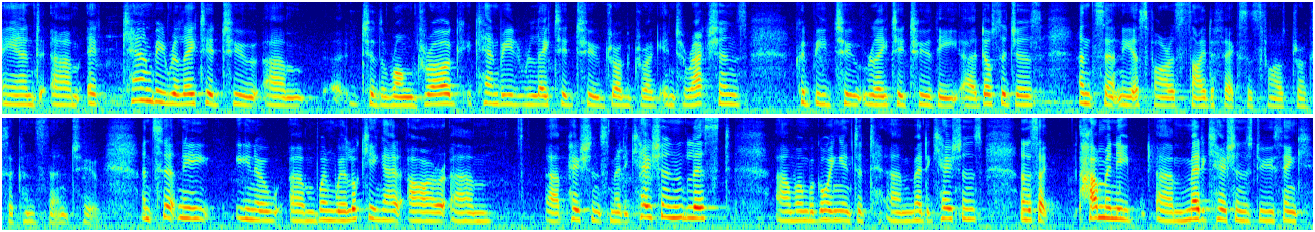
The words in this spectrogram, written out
and um, it can be related to, um, to the wrong drug. It can be related to drug-drug interactions. Could be to, related to the uh, dosages, and certainly as far as side effects, as far as drugs are concerned too. And certainly, you know, um, when we're looking at our um, uh, patient's medication list, uh, when we're going into um, medications, and it's like, how many um, medications do you think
